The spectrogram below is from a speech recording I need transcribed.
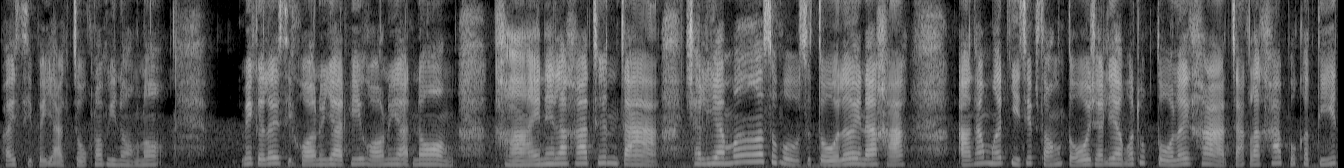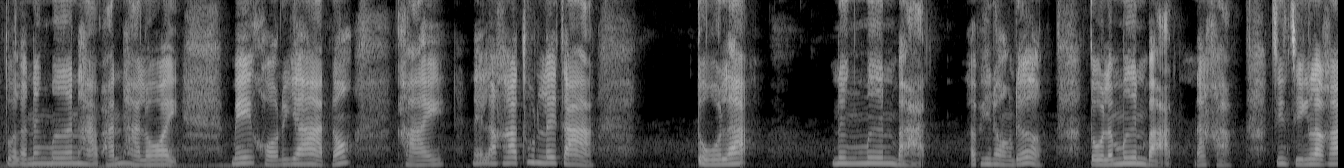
ไผสิไปอยากจกเนาะพี่น้องเนาะแม่ก็เลยสิขออนุญาตพี่ขออนุญาตน้อง ขายในราคาทึ่นจ้าเฉลี่ยเมื่อสุโขสุโตเลยนะคะอ่าทั้งหมด22ตัวเฉลี่ยหมดทุกตัวเลยค่ะ จากราคาปกติตัวละ 15,500แม่ขออนุญาตเนาะขายในราคาทุนเลยจ้า ตัวละ 10,000 บาทแล้วพี่น้องเด้อตัวละหมื่นบาทนะคะ จริงๆราคา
